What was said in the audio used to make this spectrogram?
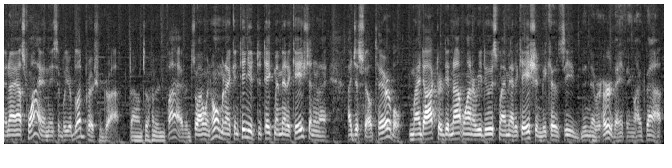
And I asked why, and they said, well, your blood pressure dropped down to 105. And so I went home and I continued to take my medication, and I, I just felt terrible. My doctor did not want to reduce my medication because he never heard of anything like that.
